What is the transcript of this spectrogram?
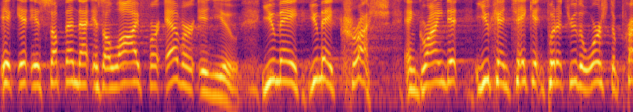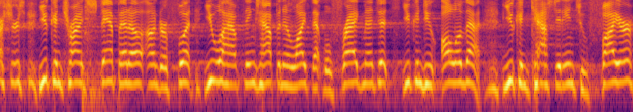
It, it is something that is alive forever in you. You may, you may crush and grind it you can take it and put it through the worst of pressures. You can try and stamp it out underfoot. You will have things happen in life that will fragment it. You can do all of that. You can cast it into fire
